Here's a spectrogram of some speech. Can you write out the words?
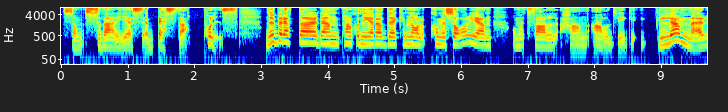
som Sveriges bästa polis. Nu berättar den pensionerade kriminalkommissarien om ett fall han aldrig glömmer.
